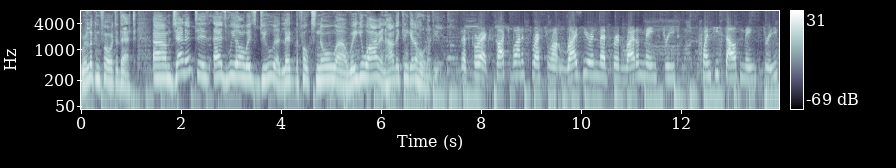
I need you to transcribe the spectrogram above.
we're looking forward to that. Um, Janet, is, as we always do, uh, let the folks know uh, where you are and how they can get a hold of you. That's correct. Scotch Bonnets Restaurant right here in Medford, right on Main Street, 20 South Main Street.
